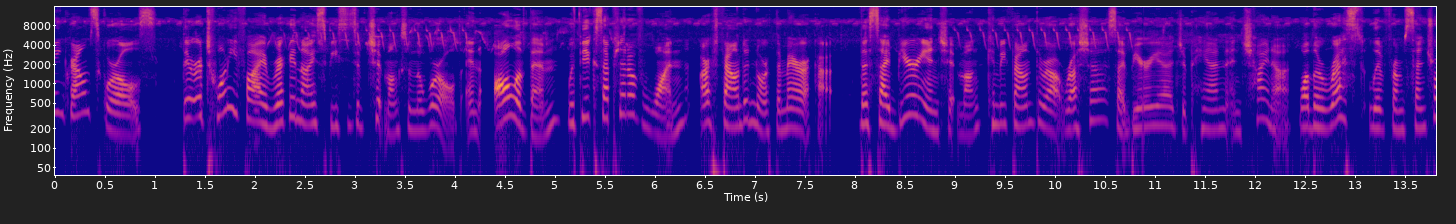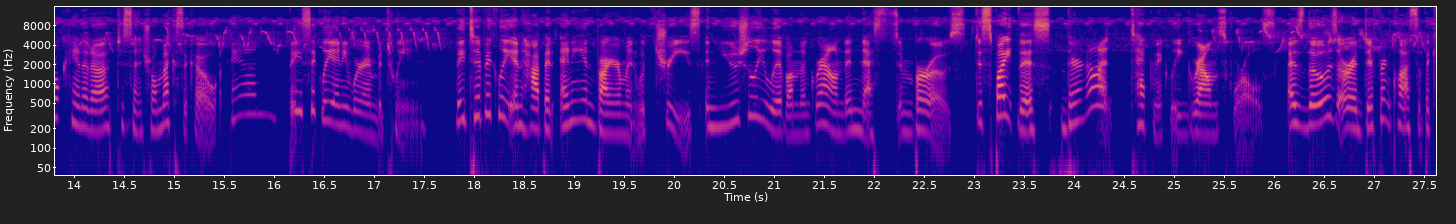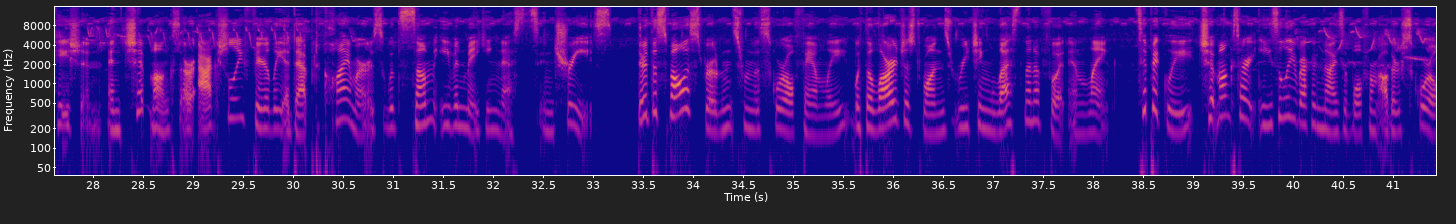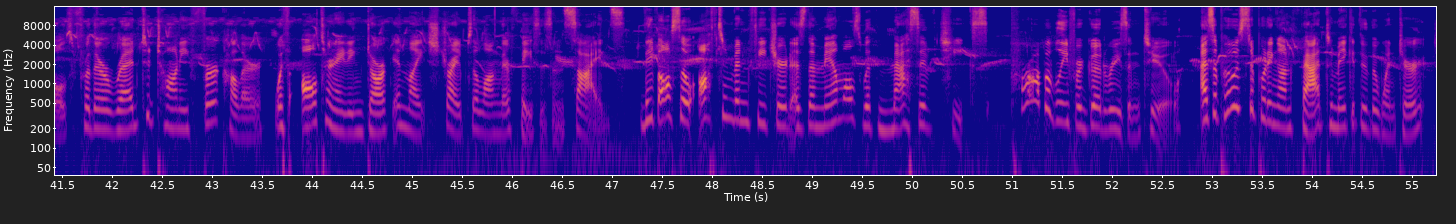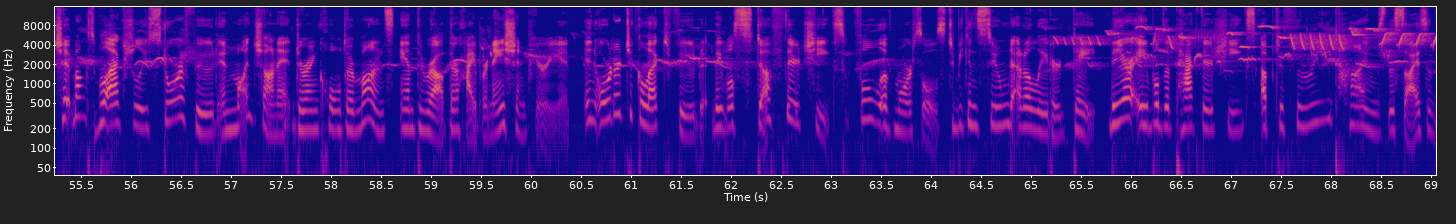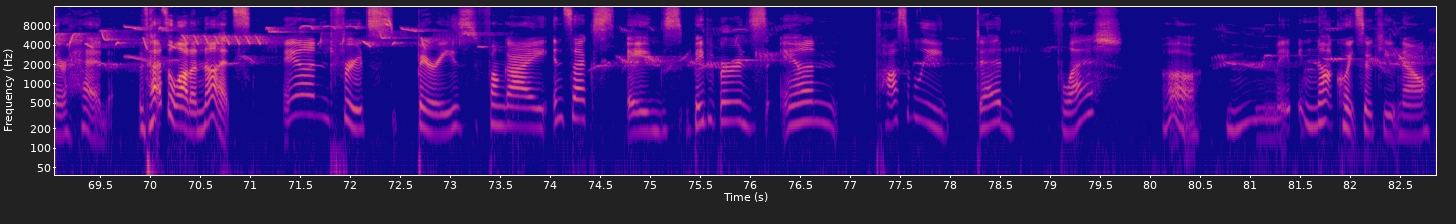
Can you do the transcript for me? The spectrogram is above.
tiny ground squirrels. There are 25 recognized species of chipmunks in the world, and all of them, with the exception of one, are found in North America. The Siberian chipmunk can be found throughout Russia, Siberia, Japan, and China, while the rest live from central Canada to central Mexico, and basically anywhere in between. They typically inhabit any environment with trees and usually live on the ground in nests and burrows. Despite this, they're not technically ground squirrels, as those are a different classification, and chipmunks are actually fairly adept climbers, with some even making nests in trees. They're the smallest rodents from the squirrel family, with the largest ones reaching less than a foot in length. Typically, chipmunks are easily recognizable from other squirrels for their red to tawny fur color with alternating dark and light stripes along their faces and sides. They've also often been featured as the mammals with massive cheeks, probably for good reason too. As opposed to putting on fat to make it through the winter, chipmunks will actually store food and munch on it during colder months and throughout their hibernation period. In order to collect food, they will stuff their cheeks full of morsels to be consumed at a later date. They are able to pack their cheeks up to three times the size of their head. That's a lot of nuts! And fruits, berries, fungi, insects, eggs, baby birds, and possibly dead flesh? Ugh. Maybe not quite so cute now.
